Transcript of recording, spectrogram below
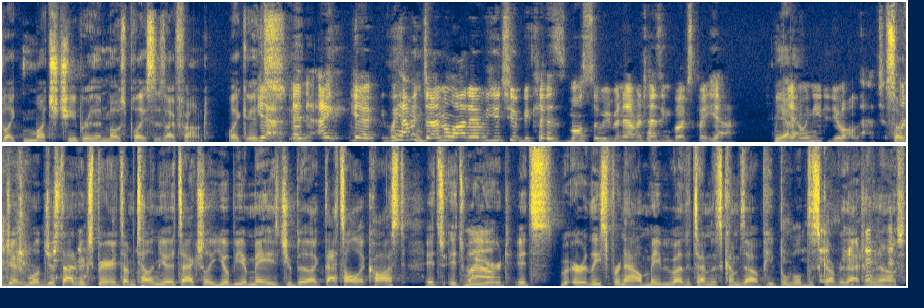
like much cheaper than most places I've found. Like it's yeah, and it, I yeah we haven't done a lot of YouTube because mostly we've been advertising books, but yeah, yeah. yeah, we need to do all that. So, just, well, just out of experience, I'm telling you, it's actually you'll be amazed. You'll be like, "That's all it cost." It's it's wow. weird. It's or at least for now. Maybe by the time this comes out, people will discover that. Who knows?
